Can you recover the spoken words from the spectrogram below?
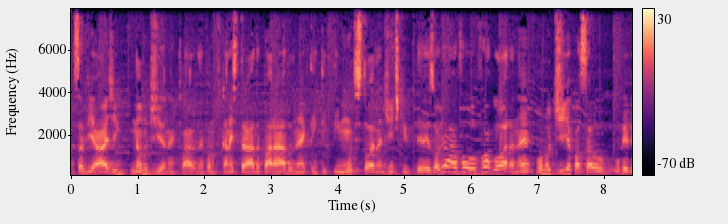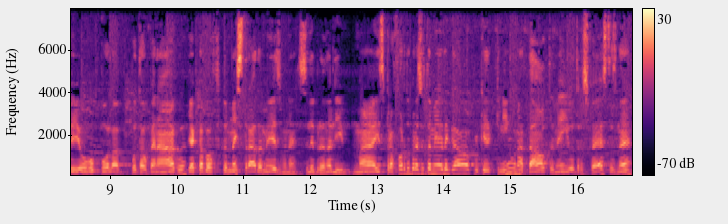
essa viagem, não no dia, né, claro, né, pra não ficar na estrada parado, né, que tem, tem, tem muita história, né, de gente que resolve, ah, vou, vou agora, né? Vou no dia passar o, o Réveillon, vou pôr lá, botar o pé na água e acaba ficando na estrada mesmo, né? Celebrando ali. Mas pra fora do Brasil também é legal, porque que nem o Natal também e outras festas, né?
